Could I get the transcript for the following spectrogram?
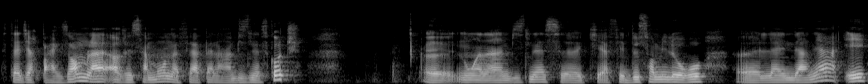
C'est-à-dire, par exemple, là, récemment, on a fait appel à un business coach. Euh, nous, on a un business euh, qui a fait 200 000 euros euh, l'année dernière et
